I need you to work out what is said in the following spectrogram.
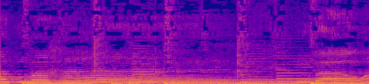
amat mahal bahwa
